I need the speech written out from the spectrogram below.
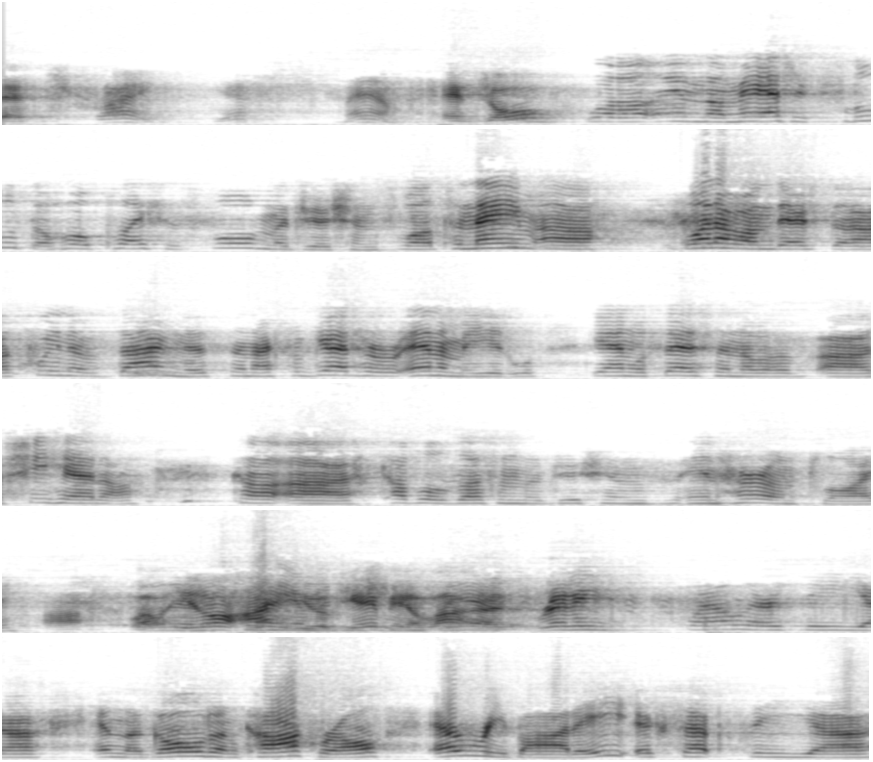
That's right. Yes, ma'am. And Joel? Well, in the Magic Flute, the whole place is full of magicians. Well, to name uh, one of them, there's the Queen of Darkness, and I forget her enemy. It began with S, and uh, uh, she had a cou- uh, couple of dozen magicians in her employ. Uh, well, Oh, you know, I you gave me a magicians lot. Uh, there. Rennie? Well, there's the uh, in the Golden Cockerel. Everybody except the uh,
